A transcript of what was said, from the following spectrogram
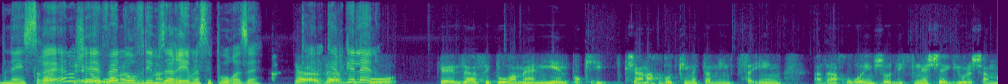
בני ישראל, או שהבאנו עובדים זרים לסיפור הזה? כהרגלנו. כן, זה הסיפור המעניין פה, כי כשאנחנו בודקים את הממצאים, אז אנחנו רואים שעוד לפני שהגיעו לשם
